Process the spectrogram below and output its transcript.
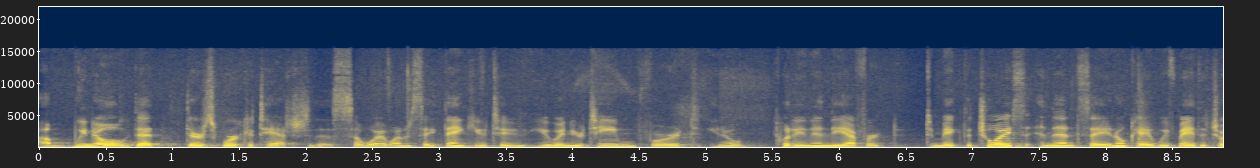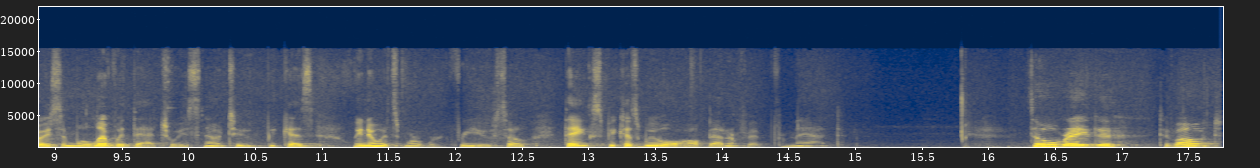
um, we know that there's work attached to this. So I want to say thank you to you and your team for you know putting in the effort to make the choice, and then saying, okay, we've made the choice, and we'll live with that choice now too, because we know it's more work for you. So thanks, because we will all benefit from that. So ready to, to vote?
